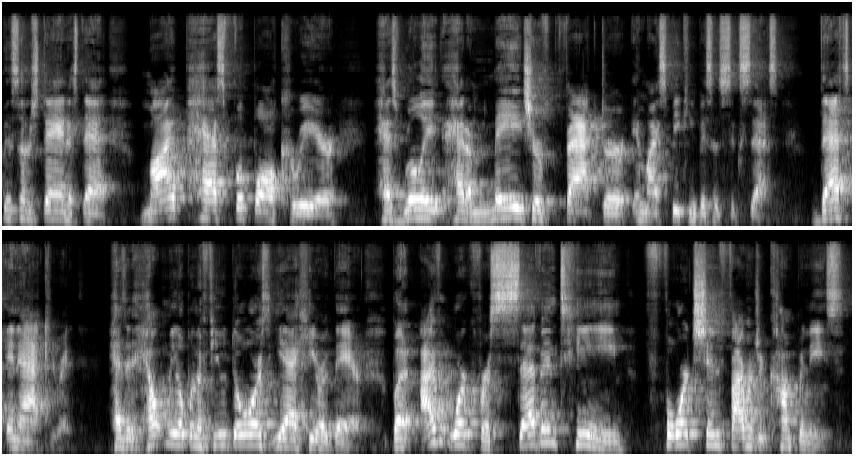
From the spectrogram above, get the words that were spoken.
misunderstand is that my past football career has really had a major factor in my speaking business success. That's inaccurate. Has it helped me open a few doors? Yeah, here or there. But I've worked for 17 Fortune 500 companies,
